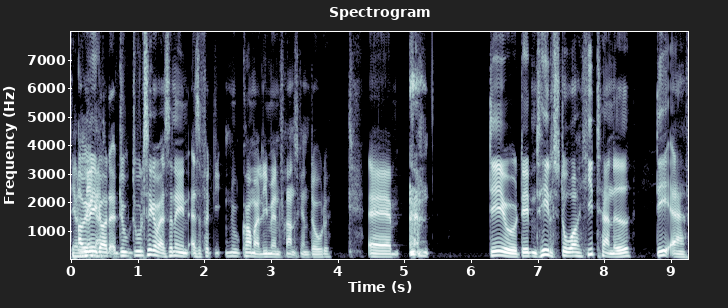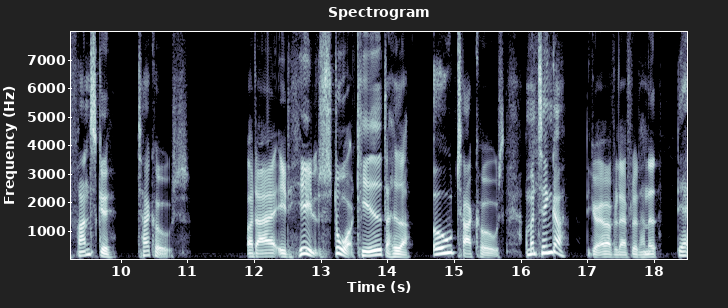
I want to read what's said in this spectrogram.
det Og vi ved godt, du, du vil sikkert være sådan en, altså fordi, nu kommer jeg lige med en fransk anekdote. Øh, det er jo det er den helt store hit hernede. Det er franske tacos. Og der er et helt stor kæde, der hedder O Tacos. Og man tænker, det gør jeg i hvert fald, da jeg flyttede herned, det er,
